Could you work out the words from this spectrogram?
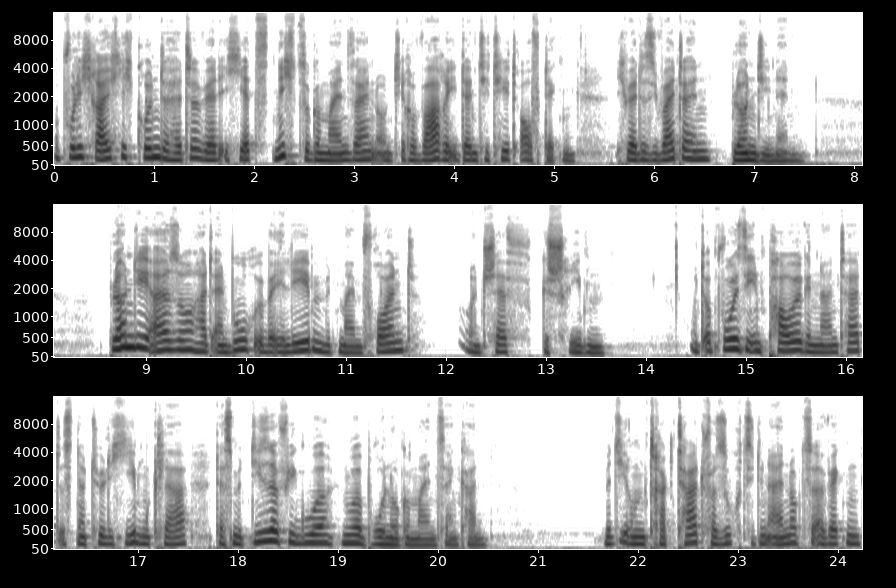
Obwohl ich reichlich Gründe hätte, werde ich jetzt nicht so gemein sein und ihre wahre Identität aufdecken. Ich werde sie weiterhin Blondie nennen. Blondie also hat ein Buch über ihr Leben mit meinem Freund und Chef geschrieben. Und obwohl sie ihn Paul genannt hat, ist natürlich jedem klar, dass mit dieser Figur nur Bruno gemeint sein kann. Mit ihrem Traktat versucht sie den Eindruck zu erwecken,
